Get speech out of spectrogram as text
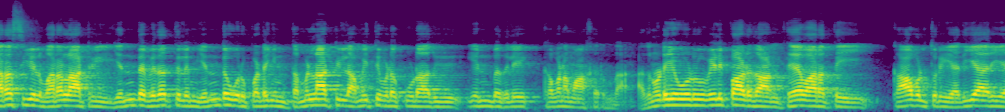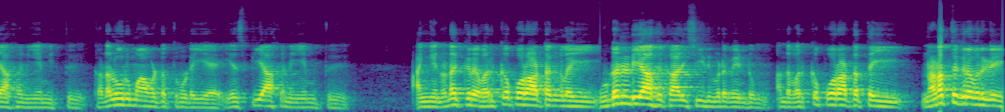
அரசியல் வரலாற்றில் எந்த விதத்திலும் எந்த ஒரு படையும் தமிழ்நாட்டில் அமைத்துவிடக்கூடாது என்பதிலே கவனமாக இருந்தார். அதனுடைய ஒரு வெளிப்பாடுதான் தேவாரத்தை காவல்துறை அதிகாரியாக நியமித்து கடலூர் மாவட்டத்தினுடைய எஸ்பியாக நியமித்து அங்கே நடக்கிற வர்க்க போராட்டங்களை உடனடியாக காலி செய்துவிட வேண்டும். அந்த வர்க்க போராட்டத்தை நடத்துகிறவர்களை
